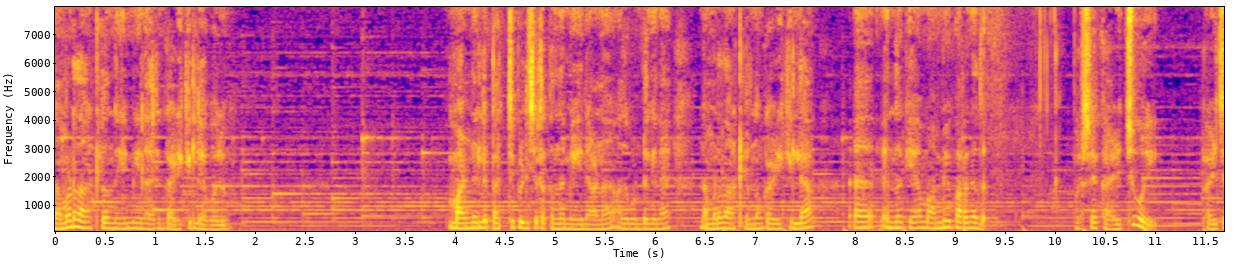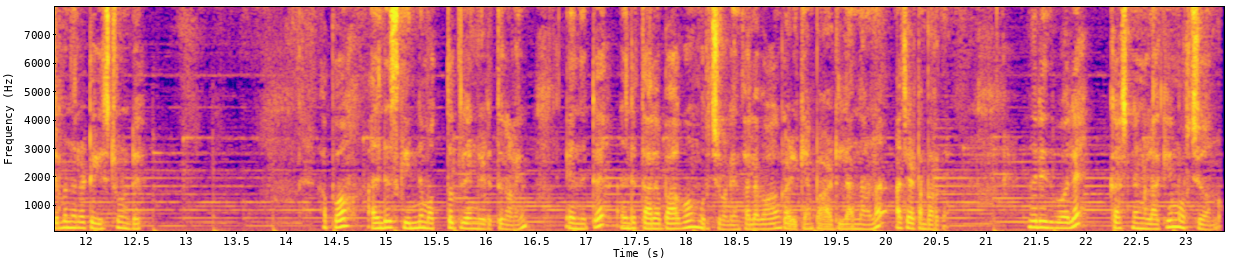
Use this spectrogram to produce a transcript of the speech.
നമ്മുടെ നാട്ടിലൊന്നും ഈ മീൻ ആരും കഴിക്കില്ല പോലും. മണ്ണിൽ പറ്റി പിടിച്ചെടുക്കുന്ന മീനാണ്. അതുകൊണ്ട് ഇങ്ങനെ നമ്മുടെ നാട്ടിലൊന്നും കഴിക്കില്ല എന്നൊക്കെയാണ് മമ്മി പറഞ്ഞത്. പക്ഷേ കഴിച്ചുപോയി. കഴിച്ചപ്പോൾ നല്ല ടേസ്റ്റും ഉണ്ട്. അപ്പോൾ അതിന്റെ സ്കിന്ന് മൊത്തത്തിൽ അങ്ങ് എടുത്ത് കളയും. എന്നിട്ട് അതിന്റെ തലഭാഗവും മുറിച്ച് കളയും. തലഭാഗം കഴിക്കാൻ പാടില്ല എന്നാണ് ആ ചേട്ടൻ പറഞ്ഞത്. എന്നിട്ട് ഇതുപോലെ കഷ്ണങ്ങളാക്കി മുറിച്ച് തന്നു.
